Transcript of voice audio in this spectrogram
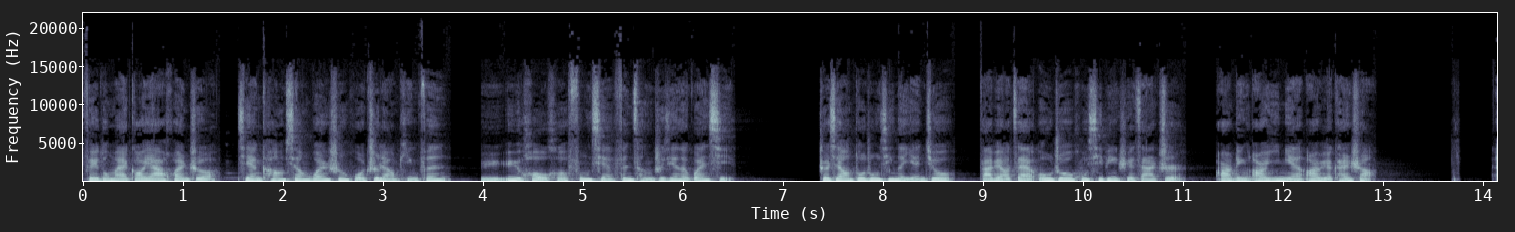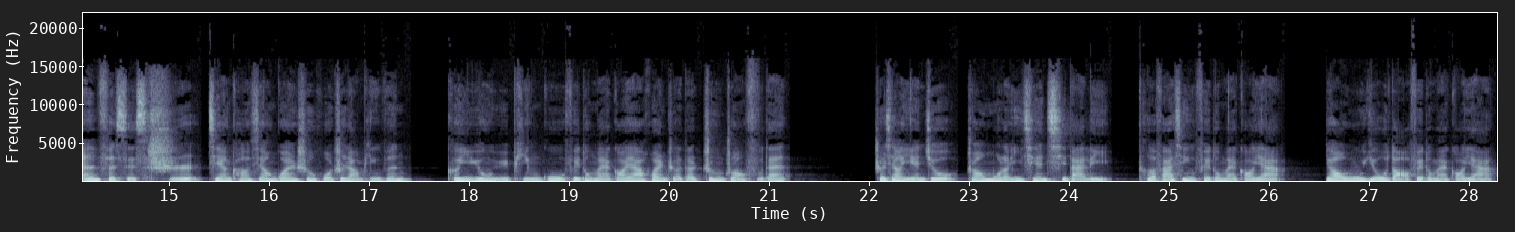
肺动脉高压患者健康相关生活质量评分与预后和风险分层之间的关系。这项多中心的研究发表在《欧洲呼吸病学杂志》2021年2月刊上。Emphasis 十健康相关生活质量评分可以用于评估肺动脉高压患者的症状负担。这项研究招募了1700例特发性肺动脉高压。药物诱导肺动脉高压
